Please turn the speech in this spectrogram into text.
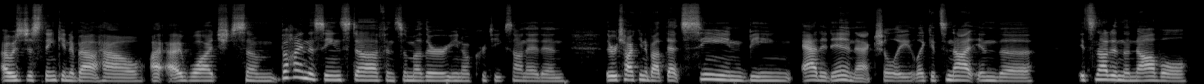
I was just thinking about how I, I watched some behind the scenes stuff and some other, you know, critiques on it and they were talking about that scene being added in actually. Like it's not in the it's not in the novel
